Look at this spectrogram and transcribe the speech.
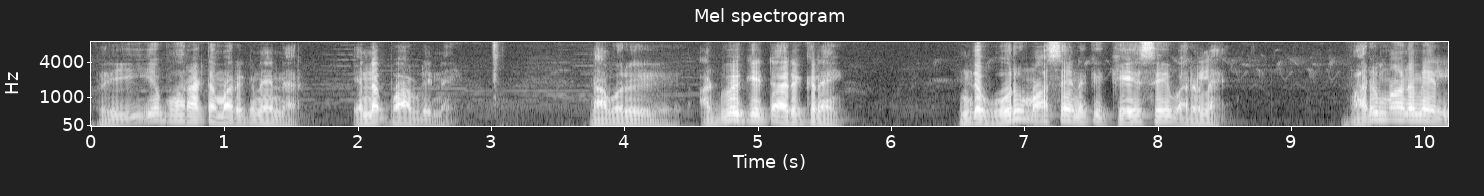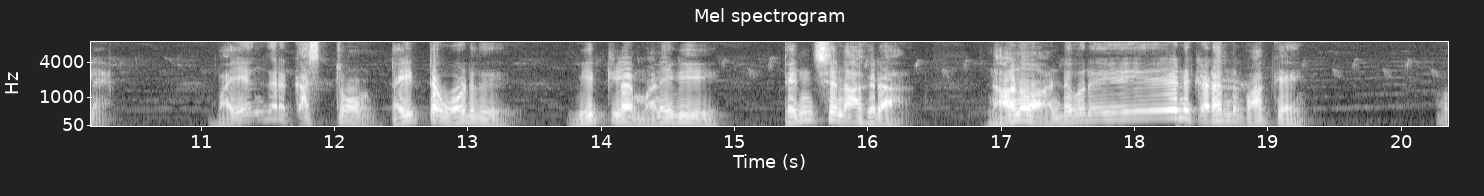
பெரிய போராட்டமாக இருக்குனேன்னார். என்னப்பா அப்படின்னே நான் ஒரு அட்வொகேட்டாக இருக்கிறேன். இந்த ஒரு மாதம் எனக்கு கேஸே வரல. வருமானமே இல்லை. பயங்கர கஷ்டம். டைட்டாக ஓடுது. வீட்டில் மனைவி டென்ஷன் ஆகுறா. நானும் ஆண்டவரேன்னு கிடந்து பார்க்கேன் ஓ,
